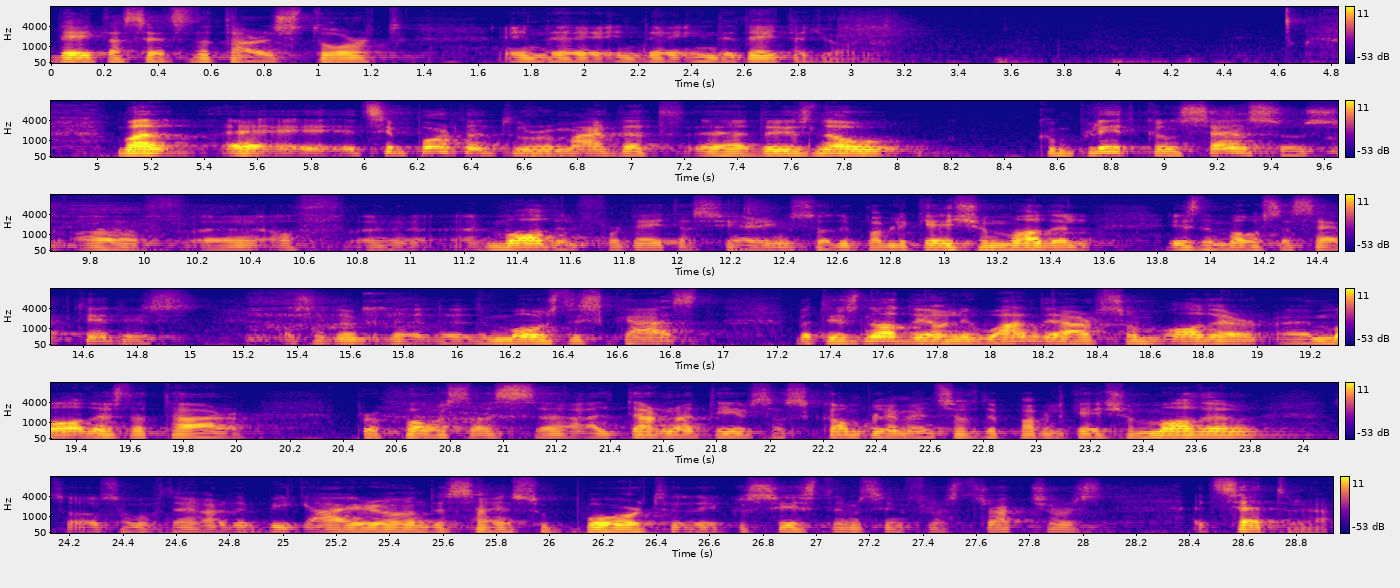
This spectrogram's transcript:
data sets that are stored in the, in the, in the data journal. Well, uh, it's important to remark that there is no complete consensus of, uh, of uh, a model for data sharing. So the publication model is the most accepted, is also the, the, the most discussed, but it's not the only one. There are some other uh, models that are proposed as uh, alternatives, as complements of the publication model. So some of them are the big iron, the science support, the ecosystems, infrastructures, etc.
